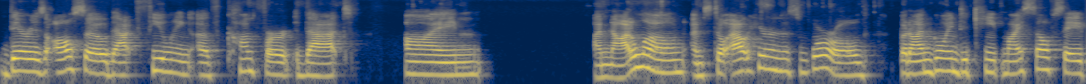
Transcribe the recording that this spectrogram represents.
there is also that feeling of comfort that I'm I'm not alone. I'm still out here in this world, but I'm going to keep myself safe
